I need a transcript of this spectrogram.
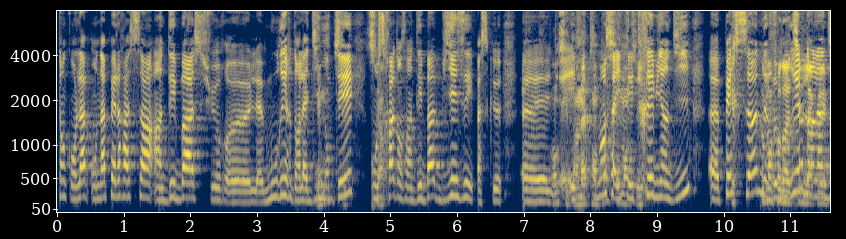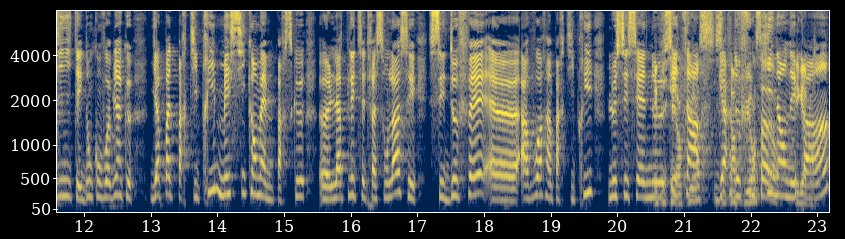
tant qu'on on appellera ça un débat sur euh, le mourir dans la dignité, on sera dans un débat biaisé parce que euh, effectivement, ça a été très bien dit. Euh, personne ne veut mourir dans l'indignité. Donc on voit bien qu'il n'y a pas de parti pris, mais si quand même, parce que l'appeler de cette façon-là, c'est c'est de fait avoir un parti pris. Le CCNE est, est un garde-fou qui n'en est pas un.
